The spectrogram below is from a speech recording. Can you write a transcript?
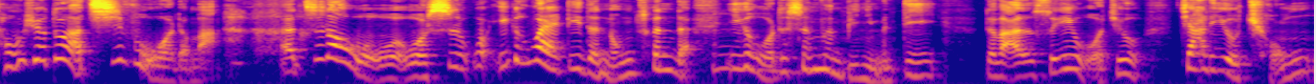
同学都要欺负我的嘛，呃，知道我我我是外一个外地的农村的，一个我的身份比你们低，对吧？所以我就家里又穷，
